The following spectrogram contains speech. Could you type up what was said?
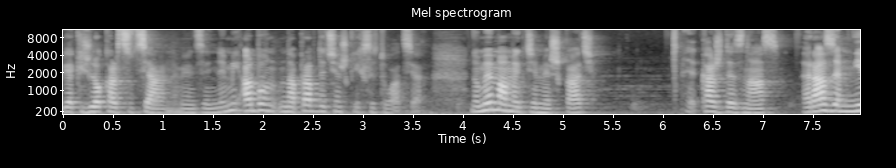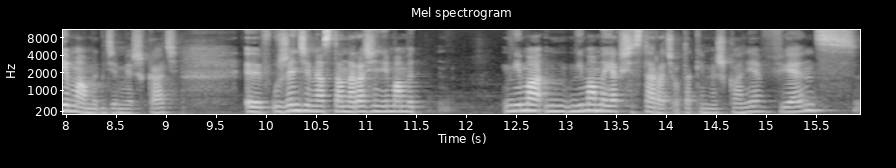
jakiś lokal socjalny, między innymi, albo w naprawdę ciężkich sytuacjach. No my mamy gdzie mieszkać, każde z nas. Razem nie mamy gdzie mieszkać. Y, w Urzędzie Miasta na razie nie mamy, nie ma, nie mamy jak się starać o takie mieszkanie, więc yy,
